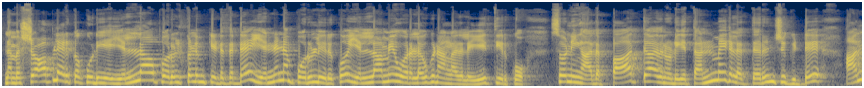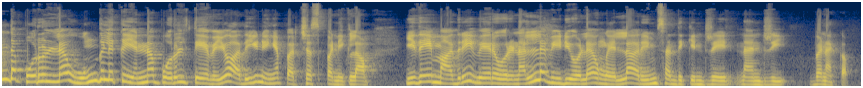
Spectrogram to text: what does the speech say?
நம்ம ஷாப்பில் இருக்கக்கூடிய எல்லா பொருட்களும் கிட்டத்தட்ட என்னென்ன பொருள் இருக்கோ எல்லாமே ஓரளவுக்கு நாங்கள் அதில் ஏற்றிருக்கோம் ஸோ நீங்கள் அதை பார்த்து அதனுடைய தன்மைகளை தெரிஞ்சுக்கிட்டு அந்த பொருளில் உங்களுக்கு என்ன பொருள் தேவையோ அதையும் நீங்கள் பர்ச்சேஸ் பண்ணிக்கலாம். இதே மாதிரி வேறு ஒரு நல்ல வீடியோவில் உங்கள் எல்லாரையும் சந்திக்கின்றேன். நன்றி. வணக்கம்.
